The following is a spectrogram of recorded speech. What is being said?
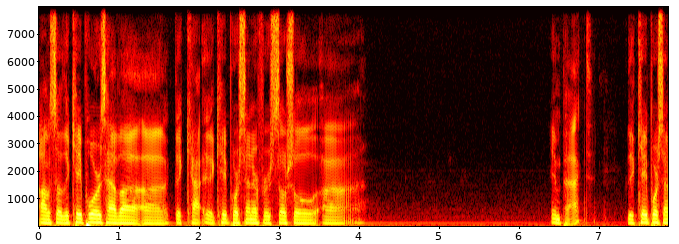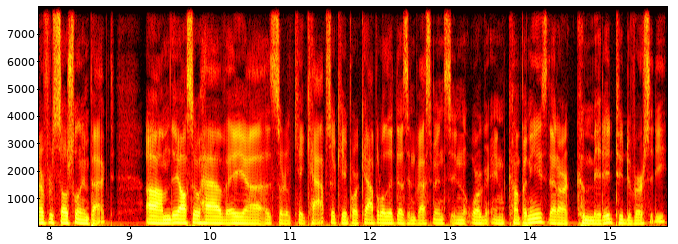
Um, so the Kapors have a, a the Kapor Center for Social uh, Impact, the Kapor Center for Social Impact. Um, they also have a, uh, a sort of KCAP, so Kapor Capital, that does investments in org- in companies that are committed to diversity.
